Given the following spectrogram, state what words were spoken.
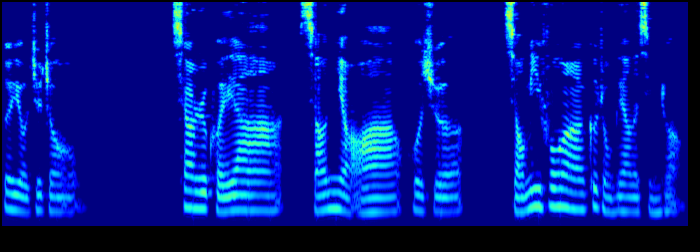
会有这种向日葵呀、小鸟啊，或者小蜜蜂啊，各种各样的形状。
